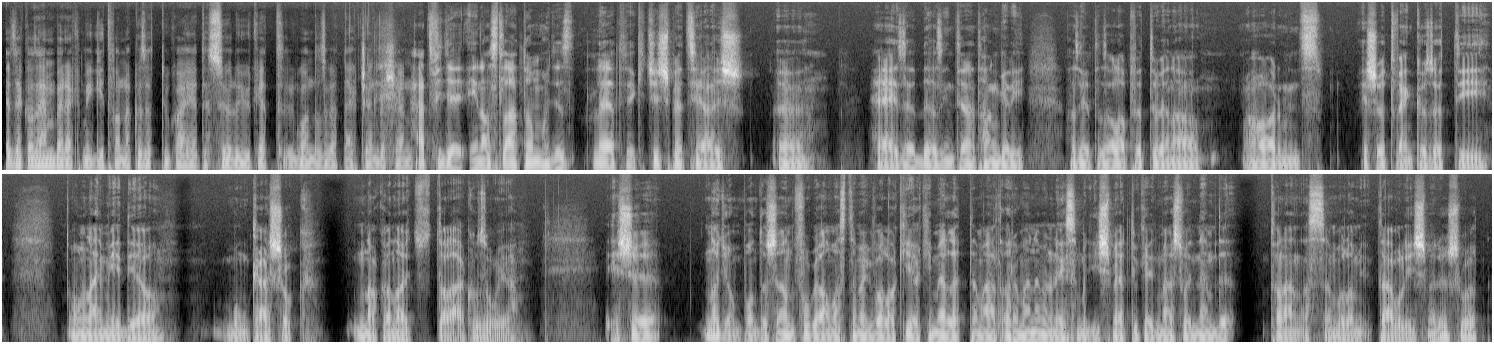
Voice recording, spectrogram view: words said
ezek az emberek még itt vannak közöttük, ahelyett a szőlőjüket gondozgatnák csendesen. Hát figyelj, én azt látom, hogy ez lehet, hogy egy kicsit speciális ö, helyzet, de az Internet Hungary azért az alapvetően a 30 és 50 közötti online média munkásoknak a nagy találkozója. És nagyon pontosan fogalmazta meg valaki, aki mellettem állt, arra már nem emlékszem, hogy ismertük egymást, vagy nem, de talán azt hiszem valami távoli ismerős volt,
